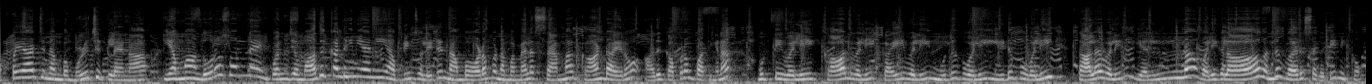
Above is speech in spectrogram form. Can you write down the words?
அப்பயாச்சும் நம்ம முழிச்சுக்கலனா எம்மா தூரம் சொன்னேன் கொஞ்சமாவது கண்டினியா நீ அப்படின்னு சொல்லிட்டு நம்ம உடம்பு நம்ம மேல செம காண்டாயிரும். அதுக்கப்புறம் பாத்தீங்கன்னா முட்டி வலி கால் வலி கை வலி முதுகு வலி இடுப்பு வலி தலைவலின்னு எல்லா வலிகளா வந்து வரிசை கட்டி நிற்கும்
